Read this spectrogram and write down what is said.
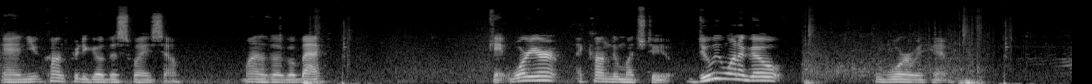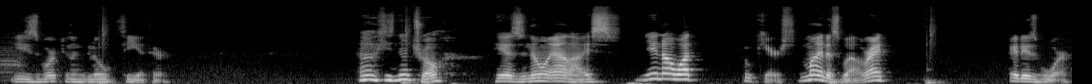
and you can't really go this way so might as well go back okay warrior I can't do much to you do we want to go to war with him he's working on globe theater oh he's neutral he has no allies. You know what? Who cares? Might as well, right? It is war.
